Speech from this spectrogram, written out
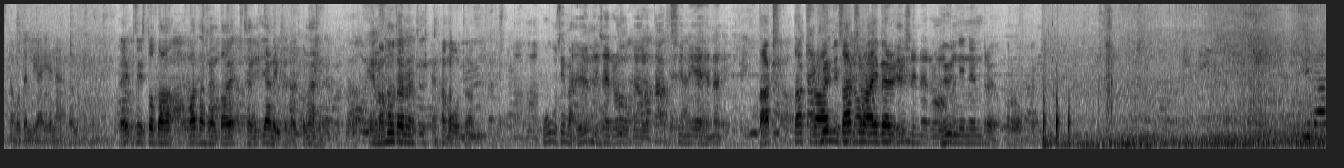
Sitä hotellia ei enää ole. Ei, siis tota, Vatasen tai sen jäniksen, oletko nähnyt? En mä muuta en mä muuta. Kuusimä. Hynnisen Roope olla taksimiehenä. Tax, tax, tax Roope. driver, Hynninen Roope. Hynninen Roope. Hyvä.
